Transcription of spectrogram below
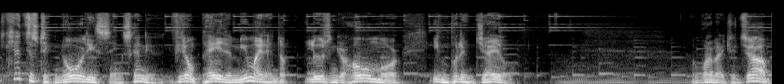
You can't just ignore these things, can you? If you don't pay them, you might end up losing your home or even put in jail. And what about your job?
